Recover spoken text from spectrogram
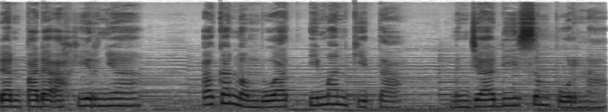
dan pada akhirnya akan membuat iman kita menjadi sempurna.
